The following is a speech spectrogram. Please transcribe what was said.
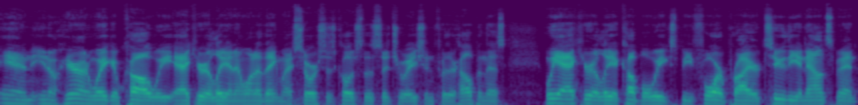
And, you know, here on Wake Up Call, we accurately, and I want to thank my sources close to the situation for their help in this, we accurately, a couple weeks before, prior to the announcement,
